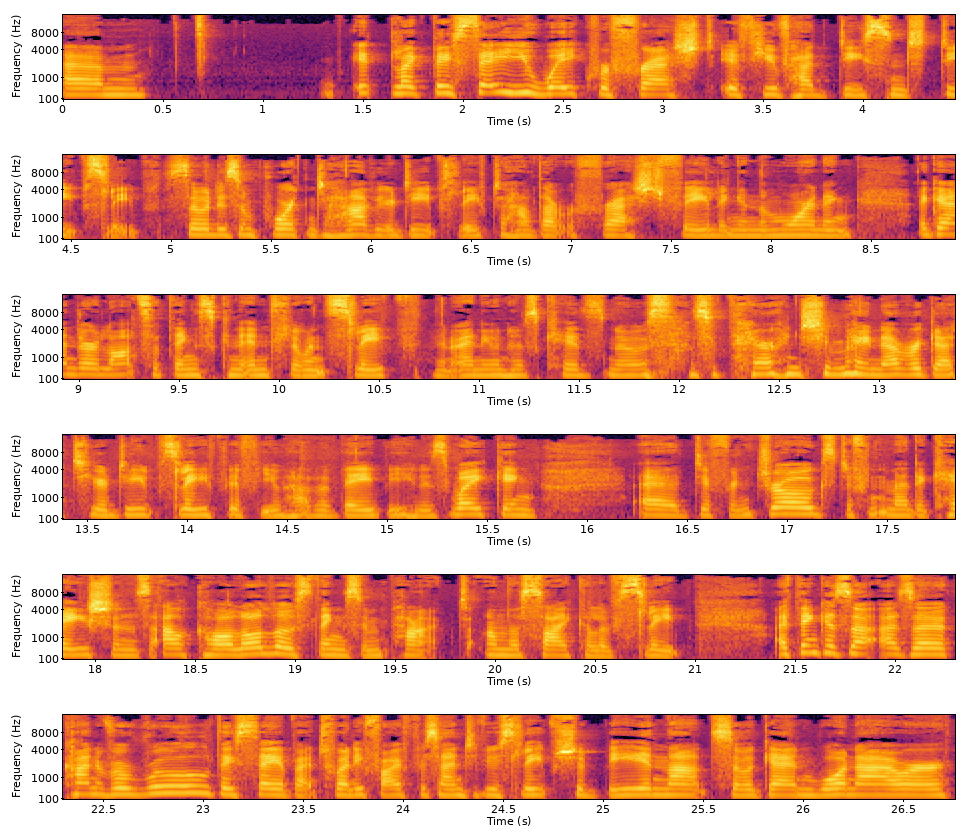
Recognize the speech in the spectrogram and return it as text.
Um, it like they say you wake refreshed if you've had decent deep sleep. So it is important to have your deep sleep to have that refreshed feeling in the morning. Again, there are lots of things can influence sleep. You know, anyone who's kids knows as a parent you may never get to your deep sleep if you have a baby who's waking. Uh, different drugs, different medications, alcohol, all those things impact on the cycle of sleep. I think as a, as a kind of a rule, they say about 25% of your sleep should be in that. So again, one hour,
